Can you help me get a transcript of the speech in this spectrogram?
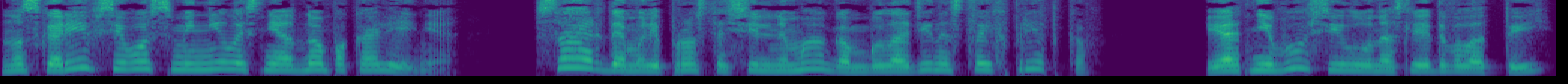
но, скорее всего, сменилось не одно поколение. Сайрдем или просто сильным магом был один из твоих предков, и от него силу унаследовала ты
